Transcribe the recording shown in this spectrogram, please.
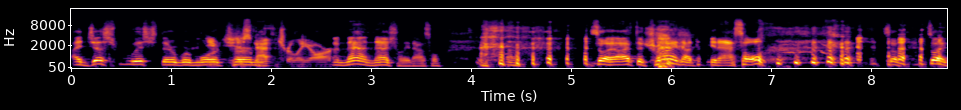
I just wish there were more you, you just terms. naturally are. I'm not naturally an asshole, so I have to try not to be an asshole. so so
